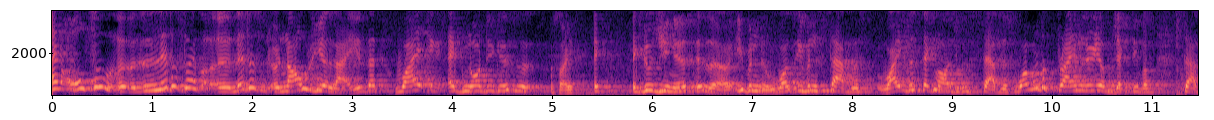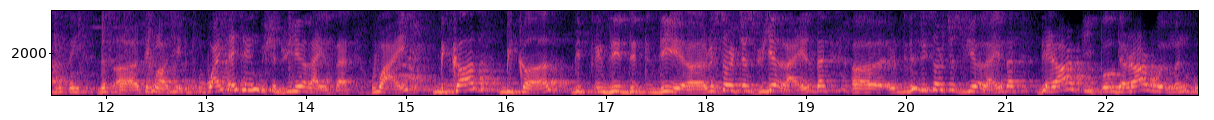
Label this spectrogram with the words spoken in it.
And also uh, let us like uh, let us now realize that why exogenous uh, sorry ectogenesis is uh, even was even established why this technology was established what were the primary objective of establishing this uh, technology why i think we should realize that why? Because because the the, the, the uh, researchers realized that the researchers realized that there are people there are women who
